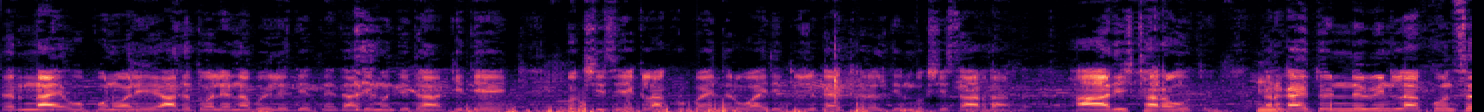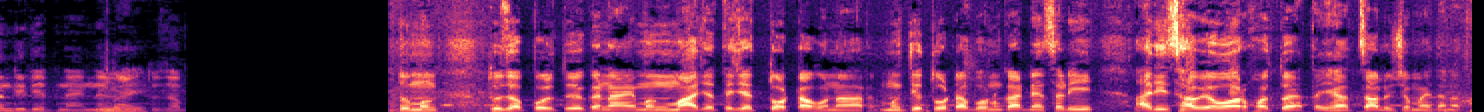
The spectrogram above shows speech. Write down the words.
तर नाही ओपनवाले आदतवाल्यांना बैल देत नाहीत. आधी म्हणते हा किती आहे बक्षीस एक लाख रुपये तर वायदी तुझी काय ठरेल तीन बक्षीस अर्धा अर्धा. हा आधीच ठराव होतो कारण काय तो नवीनला कोण संधी देत नाही. नाही. नवीन तुझा तो मग तुझा पळतोय का नाही? मग माझ्या त्याच्यात तोटा होणार. मग ते तोटा भरून काढण्यासाठी आधीच हा व्यवहार होतोय आता ह्या चालूच्या मैदानात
